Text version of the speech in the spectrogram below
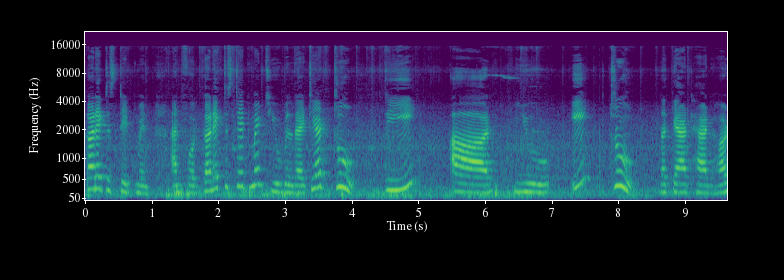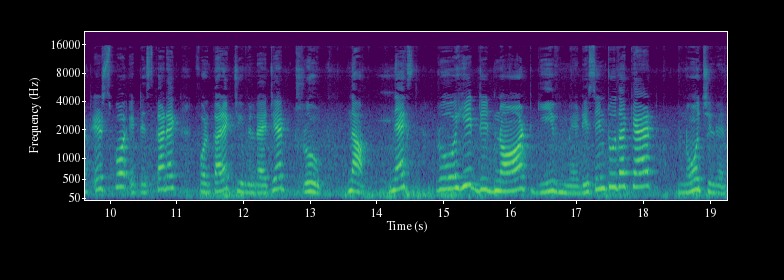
correct statement. And for correct statement, you will write here true. T R U E true. The cat had hurt its paw. It is correct. For correct, you will write here true. Now, next Rohit did not give medicine to the cat. No children.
